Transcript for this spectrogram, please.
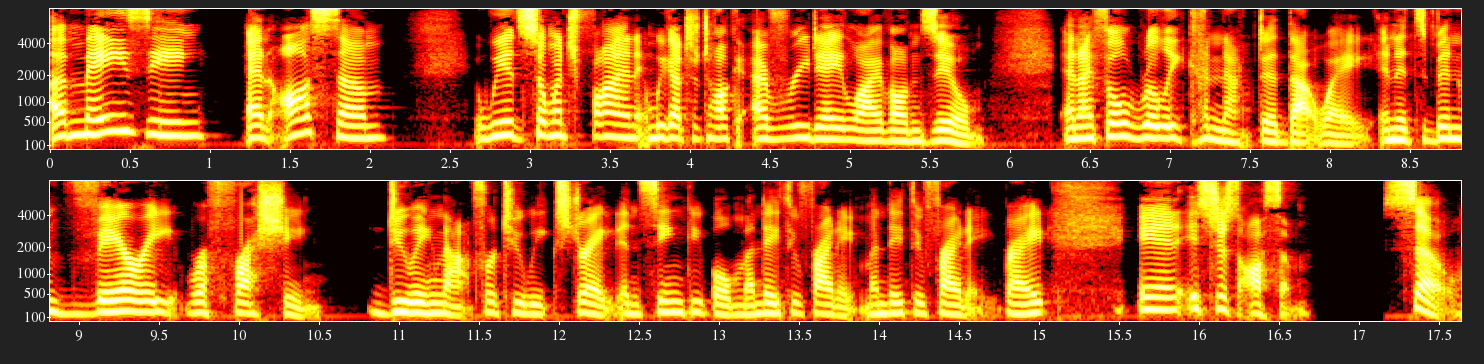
amazing and awesome. We had so much fun and we got to talk every day live on Zoom. And I feel really connected that way. And it's been very refreshing doing that for two weeks straight and seeing people Monday through Friday, Monday through Friday, right? And it's just awesome. So,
